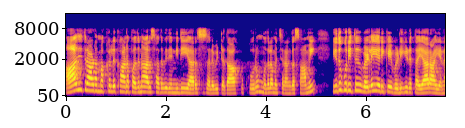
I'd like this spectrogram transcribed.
ஆதிதிராவிட மக்களுக்கான பதினாறு சதவீத நிதியை அரசு செலவிட்டதாக கூறும் முதலமைச்சர் ரங்கசாமி. இதுகுறித்து வெள்ளை அறிக்கை வெளியிட தயாரா என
